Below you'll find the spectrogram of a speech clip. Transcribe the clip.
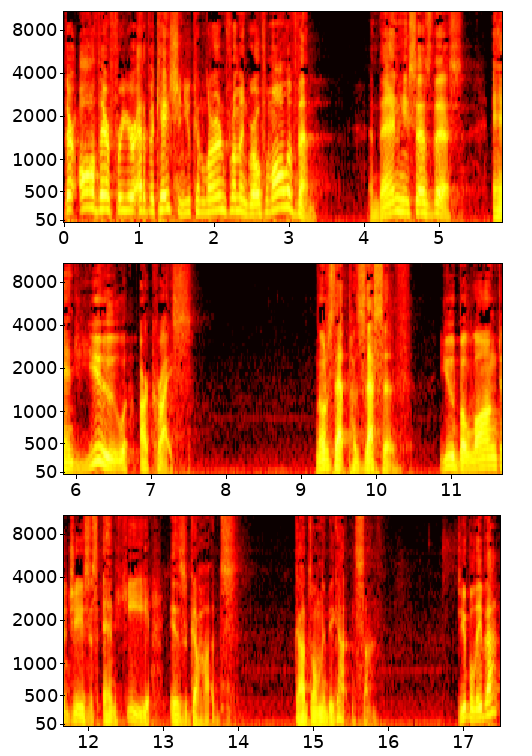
they're all there for your edification. You can learn from and grow from all of them. And then he says this, and you are Christ. Notice that possessive. You belong to Jesus, and He is God's. God's only begotten Son. Do you believe that?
